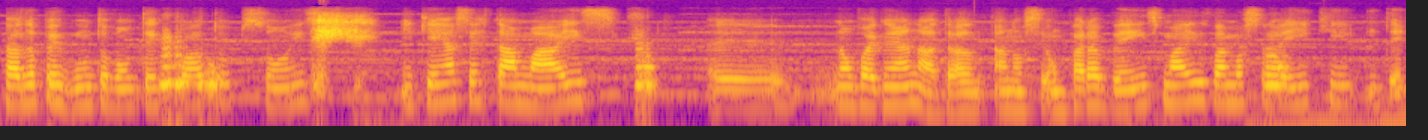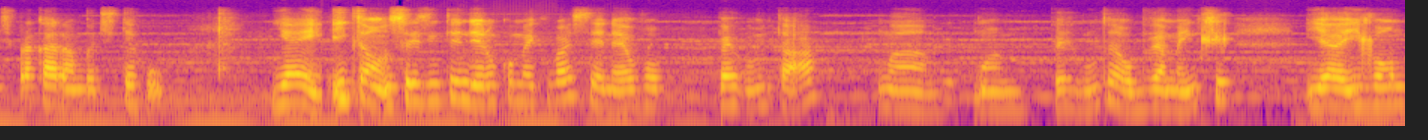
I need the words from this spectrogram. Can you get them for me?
Cada pergunta vão ter quatro opções. E quem acertar mais é, não vai ganhar nada, a não ser um parabéns, mas vai mostrar aí que entende pra caramba de terror. E aí? Então, vocês entenderam como é que vai ser, né? Eu vou perguntar uma, uma pergunta, obviamente, e aí vão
